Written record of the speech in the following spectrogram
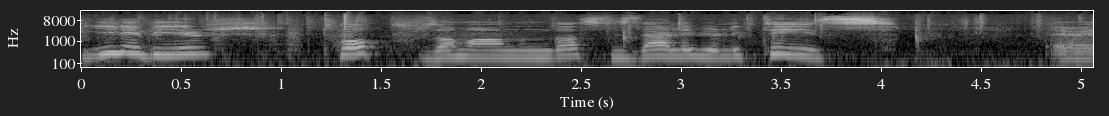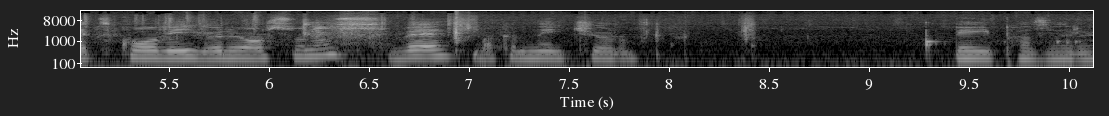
Yine bir top zamanında sizlerle birlikteyiz. Evet Kobe'yi görüyorsunuz ve bakın ne içiyorum. Bey pazarı.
